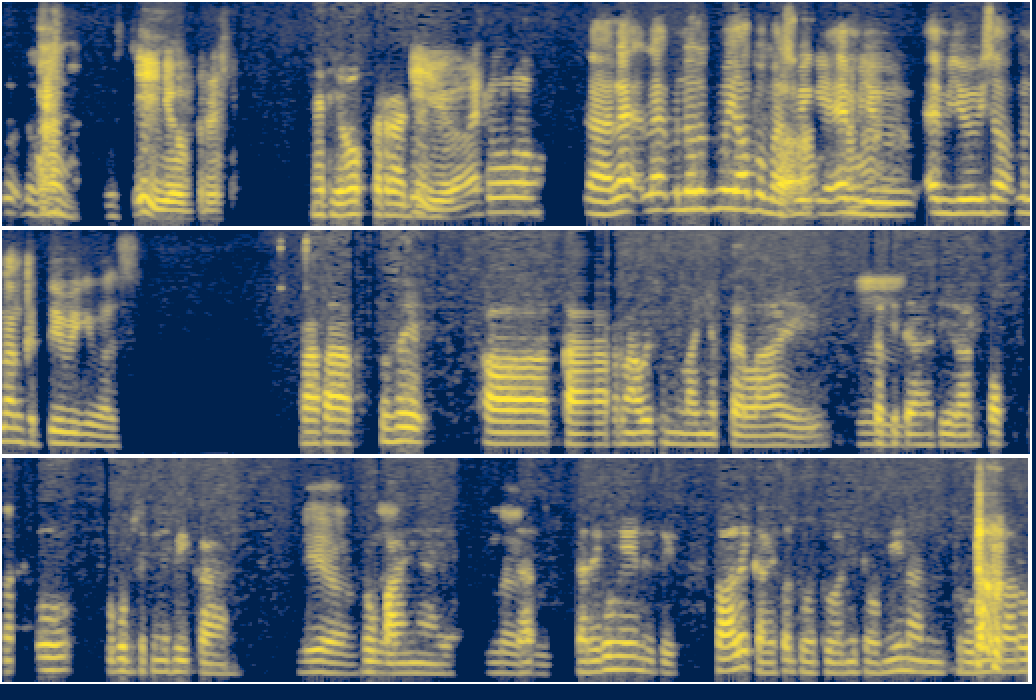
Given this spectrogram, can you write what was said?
Iya, terus. Mediocre aja. Iya, aduh. Nah, lek lek menurutmu ya apa Mas Oh, wingi MU MU iso menang gede wingi Mas? Rasa aku sih eh, karena wis mulai nyetel aja. Hmm, Ketidakhadiran Pogba itu cukup signifikan Iya, bener, rupanya ya. bener. Dari itu ngene sih. Soalnya guys dua-duanya dominan. Bruno karo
